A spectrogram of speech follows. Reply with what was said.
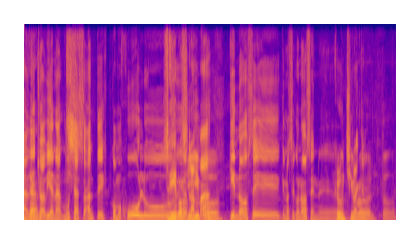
dedica... De hecho, habían a- muchas antes, como Hulu Sí, y po. otras Sí, más, que no se que no se conocen. eh, Crunchyroll, todos.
